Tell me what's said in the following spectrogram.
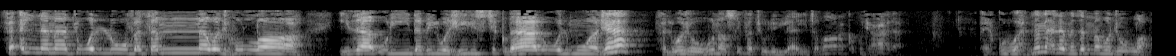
فأينما تولوا فثم وجه الله. إذا أريد بالوجه الاستقبال والمواجهة فالوجه هنا صفة لله تبارك وتعالى. فيقول واحد ما معنى فذم وجه الله؟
